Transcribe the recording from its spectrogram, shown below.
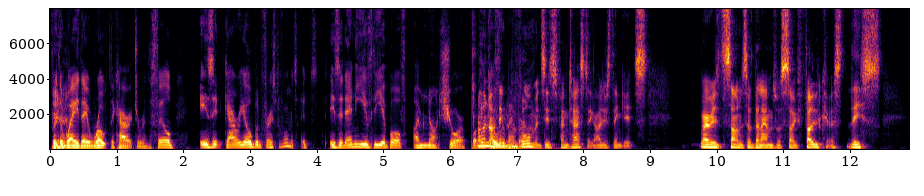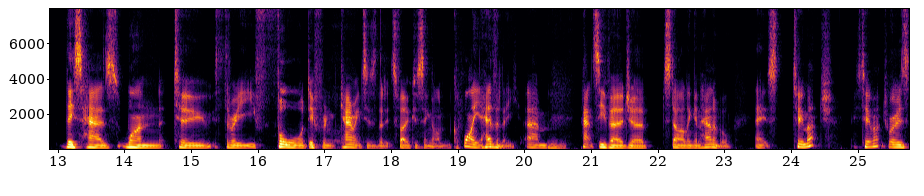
for the way they wrote the character in the film. Is it Gary Oldman for his performance? It's is it any of the above? I'm not sure, but I oh don't no, I think the remember. performance is fantastic. I just think it's whereas Silence of the Lambs was so focused, this this has one, two, three, four different characters that it's focusing on quite heavily. Um, Pazzi Verger, Starling, and Hannibal. And it's too much. It's too much. Whereas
